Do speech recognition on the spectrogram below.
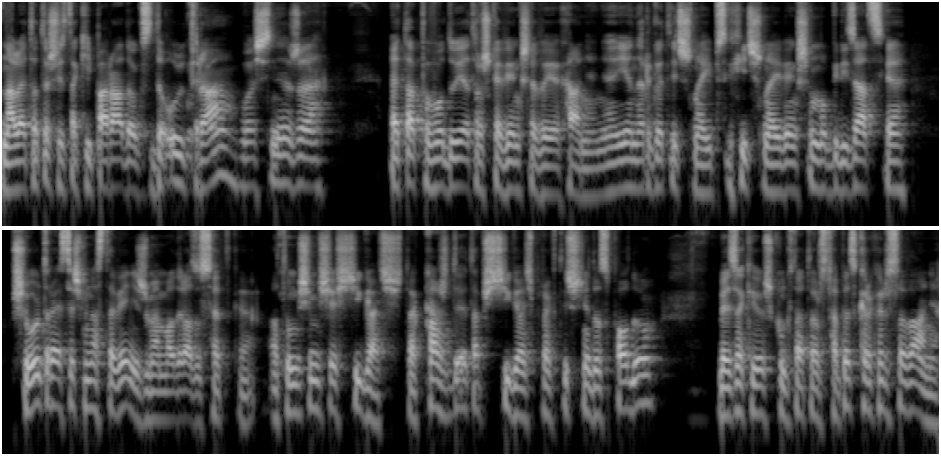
no ale to też jest taki paradoks do ultra właśnie, że etap powoduje troszkę większe wyjechanie, nie? i energetyczne, i psychiczne, i większą mobilizację. Przy ultra jesteśmy nastawieni, że mamy od razu setkę, a tu musimy się ścigać, tak każdy etap ścigać praktycznie do spodu, bez jakiegoś kunktatorstwa, bez krakersowania.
